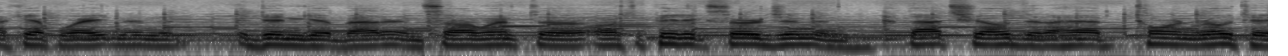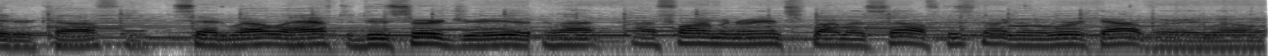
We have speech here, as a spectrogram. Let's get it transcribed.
I kept waiting, and it, it didn't get better, and so I went to orthopedic surgeon, and that showed that I had torn rotator cuff. He said, well, we'll have to do surgery. I I farm and ranch by myself. This is not going to work out very well.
